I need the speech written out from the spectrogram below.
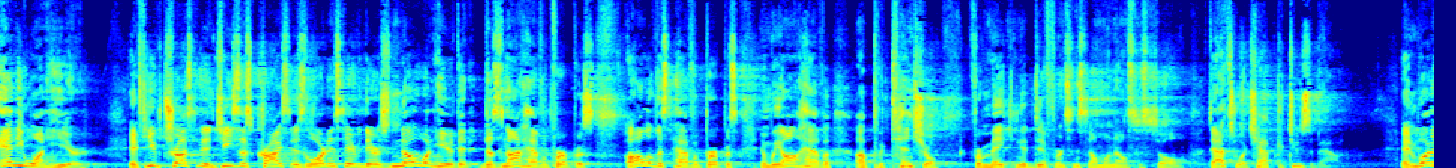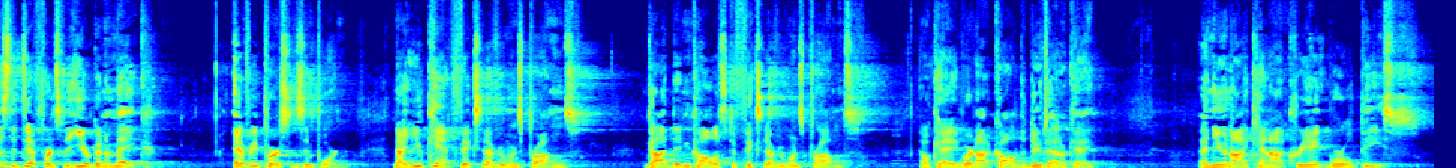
anyone here if you've trusted in Jesus Christ as Lord and Savior, there's no one here that does not have a purpose. All of us have a purpose, and we all have a, a potential for making a difference in someone else's soul. That's what chapter two is about. And what is the difference that you're going to make? Every person's important. Now, you can't fix everyone's problems. God didn't call us to fix everyone's problems. Okay? We're not called to do that, okay? And you and I cannot create world peace,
